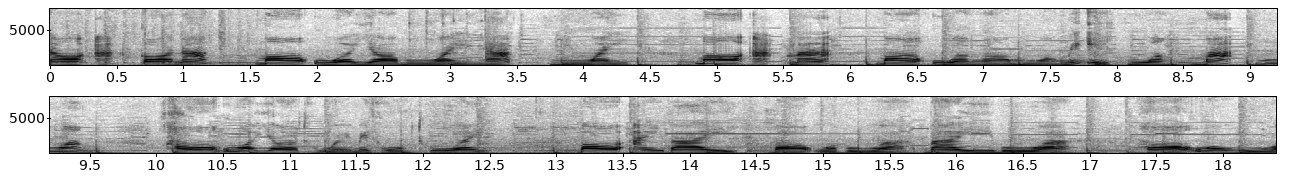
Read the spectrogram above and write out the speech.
นออะกอนัก มออัวยอมวย นัก มวย มออะมะ มออัวงอม่วง ไม่เอกม่วง มะม่วง ขออัวยอถวยไม่ถูถ้วย บอไอใบ บออัวบัว ใบบัว หออัวหัว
